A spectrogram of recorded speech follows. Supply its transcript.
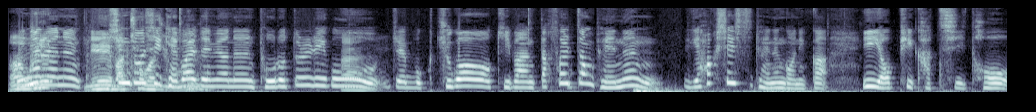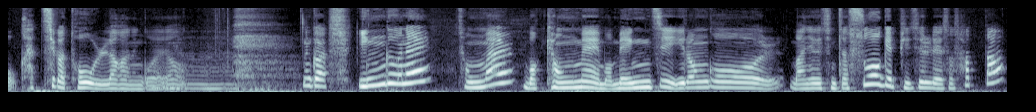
아, 왜냐면은 예, 신도시 맞춰가지고. 개발되면은 도로 뚫리고 이제 뭐 주거 기반 딱 설정되는 이게 확실시 되는 거니까 이 옆이 같이 더 가치가 더 올라가는 거예요. 그러니까 인근에 정말 뭐 경매, 뭐 맹지 이런 걸 만약에 진짜 수억의 빚을 내서 샀다?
